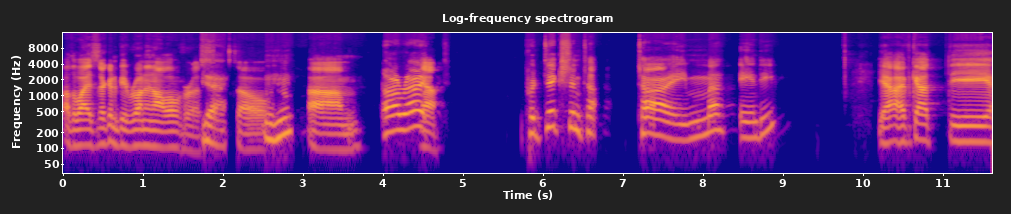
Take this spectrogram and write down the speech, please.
otherwise they're going to be running all over us. Yeah. So Mhm. um, All right. Yeah. Prediction ti- time, Andy. Yeah, I've got the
